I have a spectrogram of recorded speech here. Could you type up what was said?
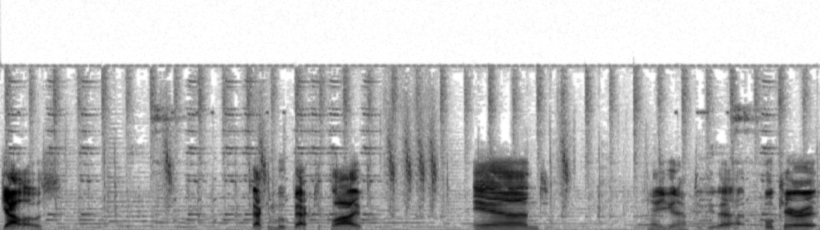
Gallows. That can move back to Clive. And yeah, you're gonna have to do that. Full carrot.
